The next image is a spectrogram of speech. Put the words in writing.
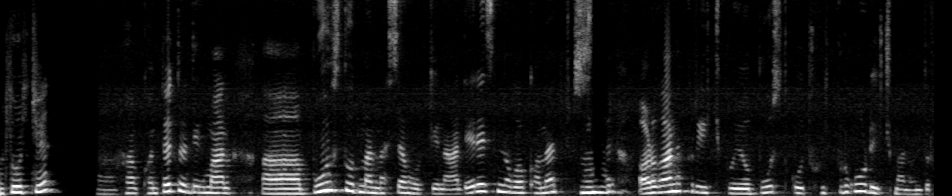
нөлөөлж байна. Аа контентуудыг маань бустууд маань маш сайн хурж байна. Дээрээс нь нөгөө комент бичсэнээр organic reach буюу бустгүүд хөлбөргүү reach маань өндөр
